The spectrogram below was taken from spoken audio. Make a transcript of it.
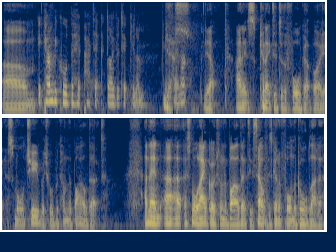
Um, it can be called the hepatic diverticulum. Yes, yeah, and it's connected to the foregut by a small tube, which will become the bile duct. And then uh, a a small outgrowth from the bile duct itself is going to form the gallbladder.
